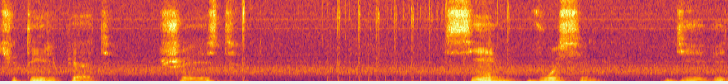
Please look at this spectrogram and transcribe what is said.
4, 5, 6, 7, 8, 9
